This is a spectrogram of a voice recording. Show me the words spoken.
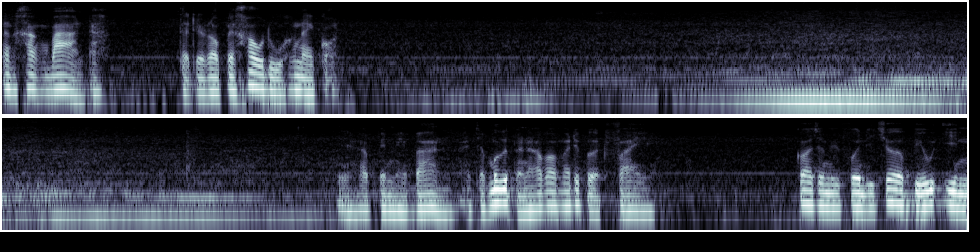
ด้านข้างบ้านนะแต่เดี๋ยวเราไปเข้าดูข้างในก่อน นี่ครับ เป็นในบ้านอาจจะมืดหน่อยนะครับเพราะไม่ได้เปิดไฟ ก็จะมีเฟอร์นิเจอร์บิวอิน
